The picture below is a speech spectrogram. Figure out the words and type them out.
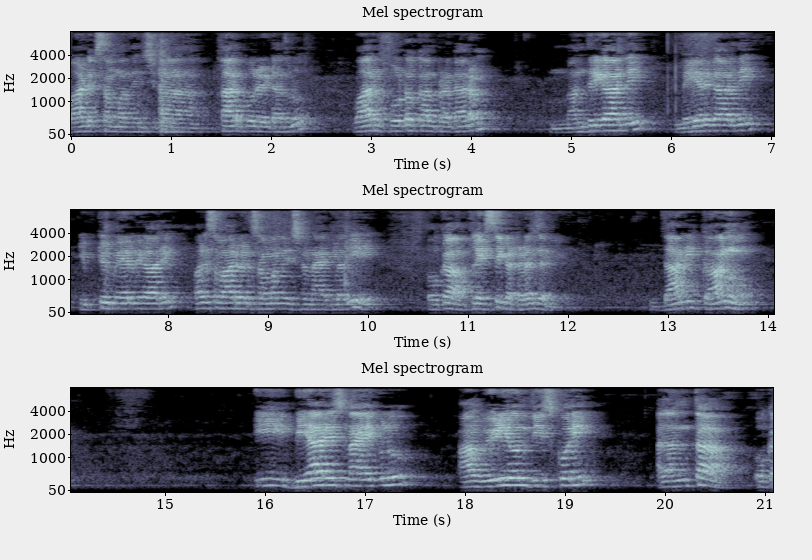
వార్డుకు సంబంధించిన కార్పొరేటర్లు వారి ఫోటోకాల్ ప్రకారం మంత్రి గారిది మేయర్ గారిది డిప్యూటీ మేయర్ గారి వారి వారికి సంబంధించిన నాయకులది ఒక ఫ్లెక్సీ కట్టడం జరిగింది. దానికి గాను ఈ బీఆర్ఎస్ నాయకులు ఆ వీడియోను తీసుకొని అదంతా ఒక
